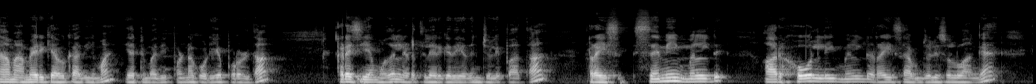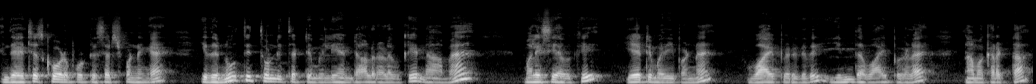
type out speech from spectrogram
நாம் அமெரிக்காவுக்கு அதிகமாக ஏற்றுமதி பண்ணக்கூடிய பொருள் தான். கடைசியாக முதல் இடத்துல இருக்குது எதுன்னு சொல்லி பார்த்தா rice. Semi milled or wholly milled rice அப்படின்னு சொல்லி சொல்லுவாங்க. இந்த ஹெச்எஸ் கோடை போட்டு சர்ச் பண்ணுங்கள் இது நூற்றி தொண்ணூத்தெட்டு மில்லியன் டாலர் அளவுக்கு நாம் மலேசியாவுக்கு ஏற்றுமதி பண்ண வாய்ப்பு இருக்குது. இந்த வாய்ப்புகளை நாம் கரெக்டாக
